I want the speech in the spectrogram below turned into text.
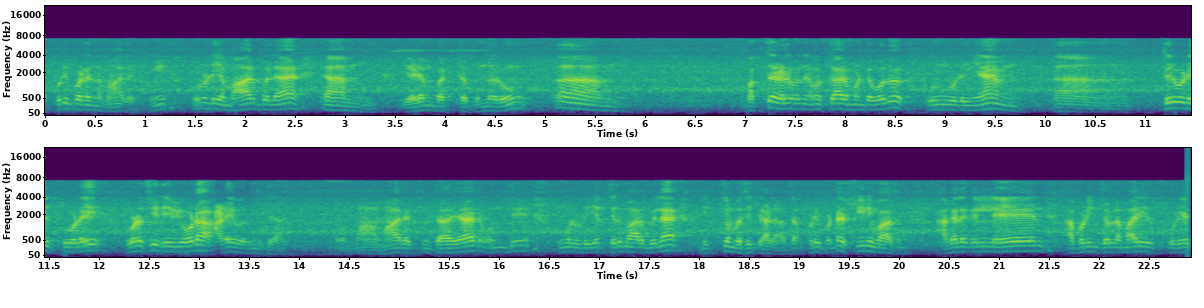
அப்படிப்பட்ட இந்த மகாலட்சுமி உன்னுடைய மார்பில் இடம் பெற்ற பின்னரும் பக்தர்கள் வந்து நமஸ்காரம் பண்ணுறபோது உங்களுடைய திருவடித்தூளை துளசி தேவியோடு அடைய விரும்புகிறார். மகாலட்சுமி தாயார் வந்து உங்களுடைய திருமார்பில் நித்தியம் வசிக்கிறாள். அது அப்படிப்பட்ட ஸ்ரீனிவாசன். அகலகில்லேன் அப்படின்னு சொல்ல மாதிரி இருக்கக்கூடிய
